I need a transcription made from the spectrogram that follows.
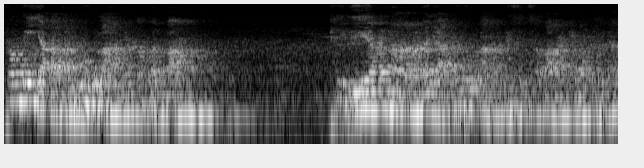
เพราะไม่อยากให้ลูกหลานยังต้องลำบากที่เลี้ยงมาและอยากให้ลูกหลานได้สุขสบายในวันข้างหน้า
